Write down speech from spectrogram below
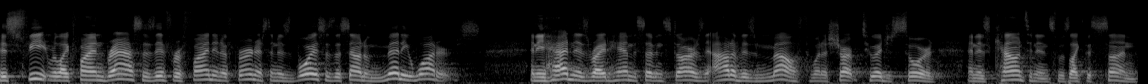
His feet were like fine brass, as if refined in a furnace, and his voice is the sound of many waters. And he had in his right hand the seven stars, and out of his mouth went a sharp two edged sword, and his countenance was like the sun,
